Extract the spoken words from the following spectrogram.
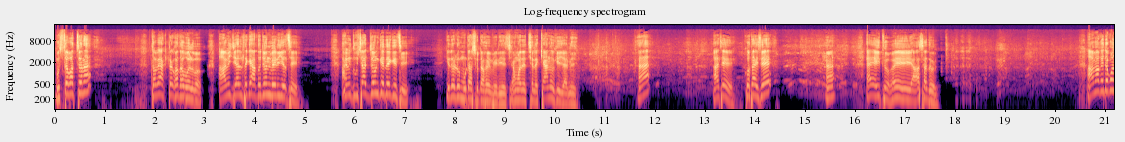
বুঝতে পারছ না? তবে একটা কথা বলব, আমি জেল থেকে এতজন বেরিয়েছে, আমি দু চারজনকে দেখেছি, কিন্তু একটু মোটাসোটা হয়ে বেরিয়েছি। আমাদের ছেলে কেন কি জানি? হ্যাঁ? আছে? কোথায় সে? হ্যাঁ? এই- তো এই, আসাদুল। আমাকে যখন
